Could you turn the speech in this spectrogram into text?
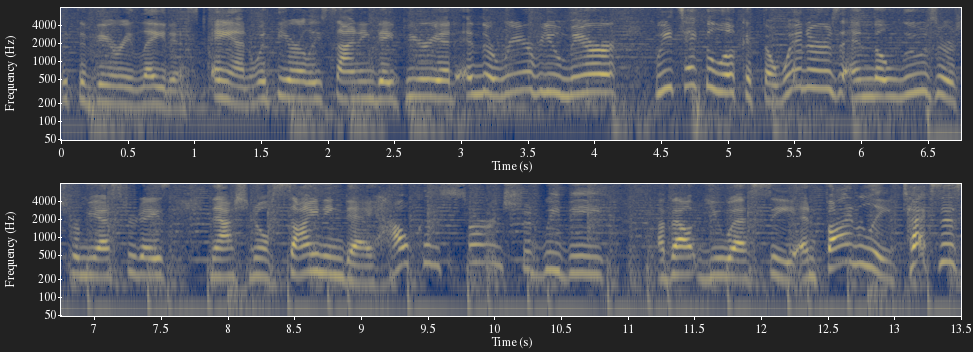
with the very latest. And with the early signing day period in the rearview mirror, we take a look at the winners and the losers from yesterday's National Signing Day. How concerned should we be about USC? And finally, Texas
